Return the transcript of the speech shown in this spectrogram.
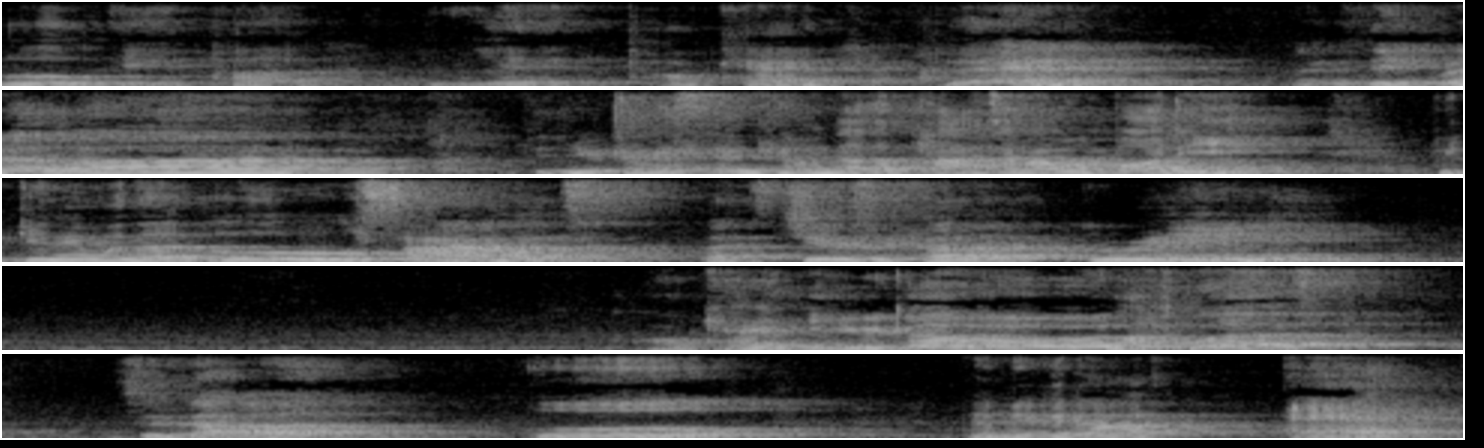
L, E, P. Lip. Okay, then another one. Can you guys think of another part of our body beginning with a L sound? Let's choose the colour green. Okay, here we go. Last word. So we've got our L, then we're to have E,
